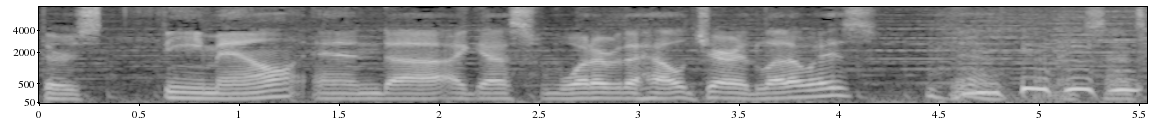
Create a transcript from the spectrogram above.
there's female, and uh, I guess whatever the hell Jared Leto is. Yeah, makes sense.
